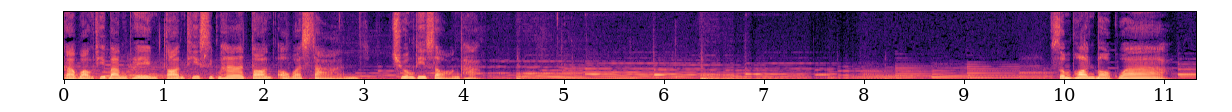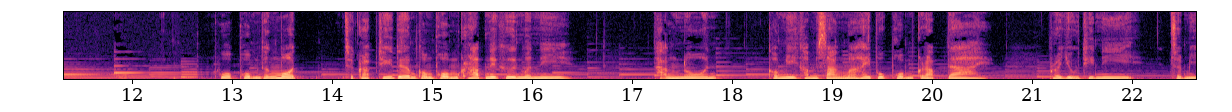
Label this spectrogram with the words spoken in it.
กาเบาที่บางเพลงตอนที่ 15 ตอนอวสานช่วงที่สองค่ะสมพรบอกว่า พวกผมทั้งหมดจะกลับที่เดิมของผมครับในคืนวันนี้ ทางโน้นเขามีคำสั่งมาให้พวกผมกลับได้ เพราะอยู่ที่นี่จะมี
